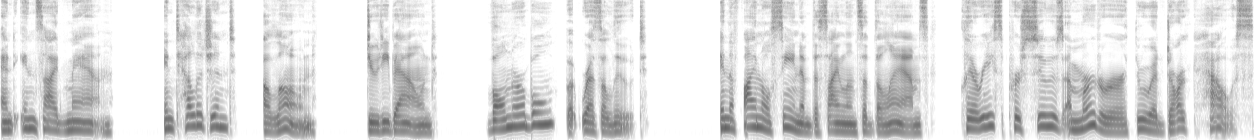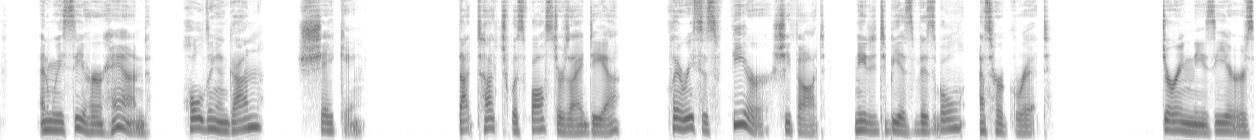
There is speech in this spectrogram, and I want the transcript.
and Inside Man. Intelligent, alone, duty bound, vulnerable but resolute. In the final scene of The Silence of the Lambs, Clarice pursues a murderer through a dark house, and we see her hand, holding a gun, shaking. That touch was Foster's idea. Clarice's fear, she thought, needed to be as visible as her grit. During these years,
